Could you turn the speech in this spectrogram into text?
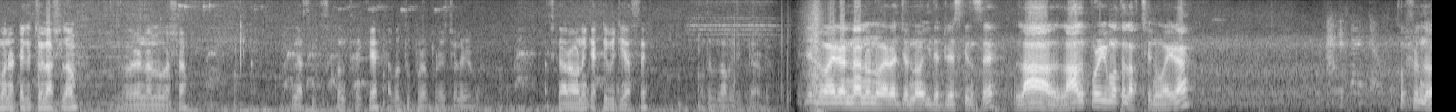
মনের চলে আসলাম ওরা নানু বাসা থেকে, আবার দুপুরে পরে চলে যাব। আজকে আরও অনেক অ্যাক্টিভিটি আছে, আমাদের ব্লগে দেখতে হবে যে নোয়াইরা নানু নোয়াইরার জন্য ঈদের ড্রেস কিনছে। লাল লাল পরীর মতো লাগছে নোয়াইরা খুব সুন্দর।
